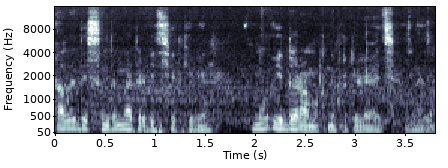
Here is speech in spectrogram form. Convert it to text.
але десь сантиметр від сітки він. Ну і до рамок не притуляється знизу.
